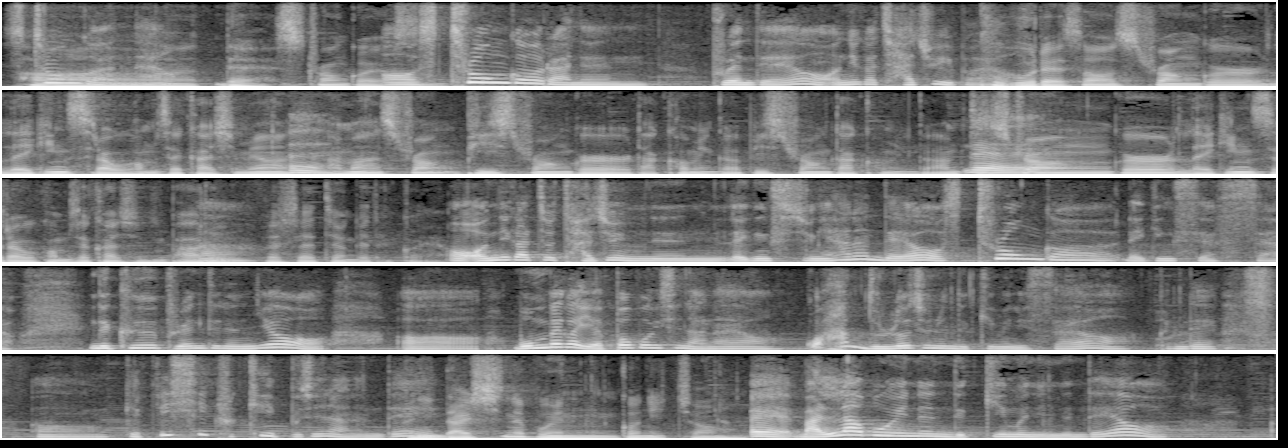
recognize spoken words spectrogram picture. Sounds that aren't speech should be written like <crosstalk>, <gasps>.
스트롱거였나요? 아, 네, 스트롱거였어요. 어, 스트롱거라는 브랜드예요. 언니가 자주 입어요. 구글에서 stronger leggings라고 검색하시면 네. 아마 strong bestronger.com인가 bestrong.com인가 아무튼 네. stronger leggings라고 검색하시면 바로 아. 웹사이트 연결될 거예요. 어, 언니가 좀 자주 입는 레깅스 중에 하나인데요. 스트롱거 레깅스였어요. 근데 그 브랜드는요, 어, 몸매가 예뻐 보이진 않아요. 꽉 눌러주는 느낌은 있어요. 근데, 어, 핏이 그렇게 이쁘진 않은데, 아니 날씬해 보이는 건 있죠. 네, 말라 보이는 느낌은 있는데요.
